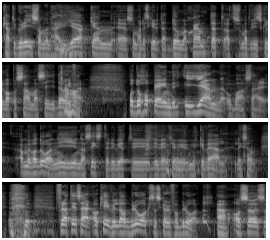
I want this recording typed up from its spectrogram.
kategori som den här göken eh, som hade skrivit det här dumma skämtet. Alltså, som att vi skulle vara på samma sida Jaha. ungefär. Och då hoppar jag in igen och bara så här, ja men vadå, ni är ju nazister, det vet, vi, det vet jag ju mycket väl. Liksom. För att det är så här, okej vill du ha bråk så ska du få bråk. Och så, så,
